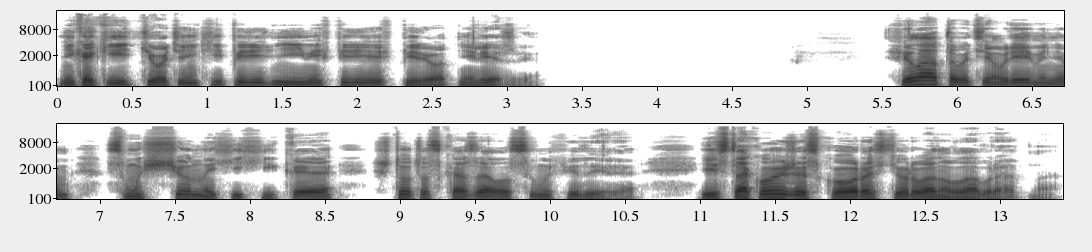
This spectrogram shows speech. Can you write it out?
никакие тетеньки перед ними вперед не лезли. Филатова тем временем, смущенно хихикая, что-то сказала сыну Фиделя и с такой же скоростью рванула обратно.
